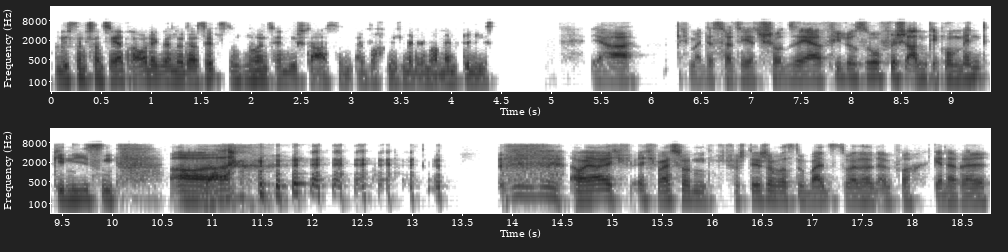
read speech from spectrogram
Und ich finde es schon sehr traurig, wenn du da sitzt und nur ins Handy starrst und einfach nicht mehr den Moment genießt. Ja, ich meine, das hört sich jetzt schon sehr philosophisch an, den Moment genießen. Ja. Aber ja, ich, ich weiß schon, ich verstehe schon, was du meinst, weil halt einfach generell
